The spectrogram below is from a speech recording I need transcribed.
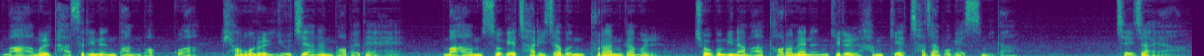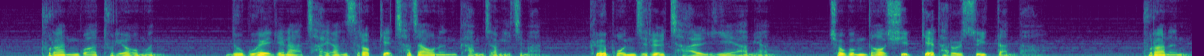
마음을 다스리는 방법과 평온을 유지하는 법에 대해 마음속에 자리 잡은 불안감을 조금이나마 덜어내는 길을 함께 찾아보겠습니다. 제자야, 불안과 두려움은 누구에게나 자연스럽게 찾아오는 감정이지만 그 본질을 잘 이해하면 조금 더 쉽게 다룰 수 있단다. 불안은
